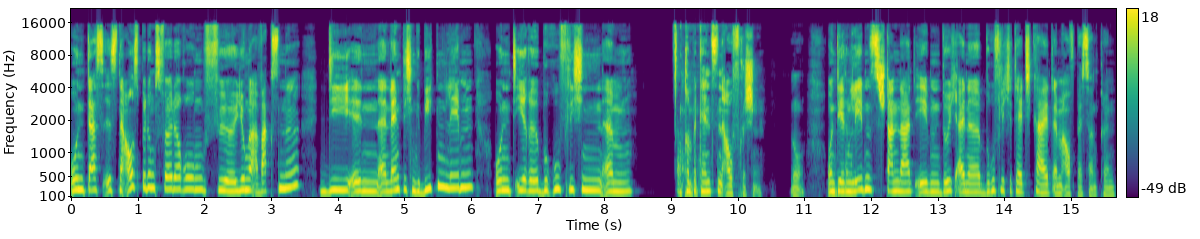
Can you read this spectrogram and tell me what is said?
Und das ist eine Ausbildungsförderung für junge Erwachsene, die in äh, ländlichen Gebieten leben und ihre beruflichen ähm, Kompetenzen auffrischen. So. Und deren Lebensstandard eben durch eine berufliche Tätigkeit ähm, aufbessern können.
